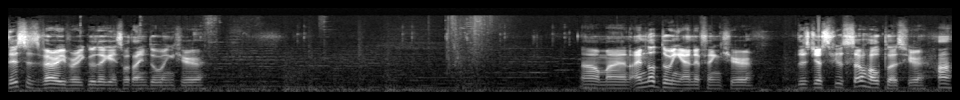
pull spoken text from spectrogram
this is very very good against what I'm doing here. Oh man, I'm not doing anything here. This just feels so hopeless here, huh?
